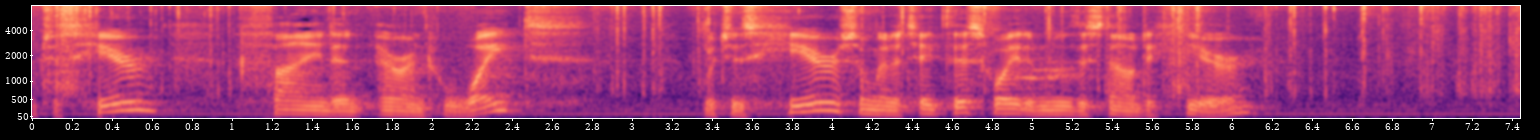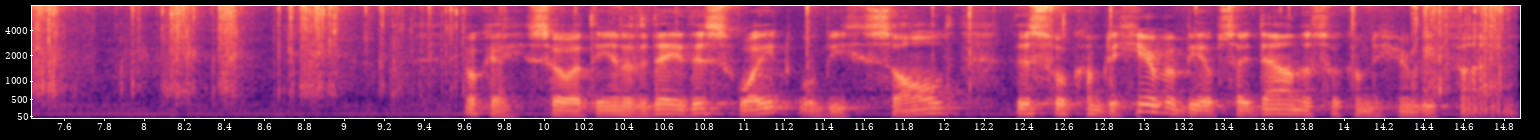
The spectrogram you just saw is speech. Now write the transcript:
which is here. Find an errant white, which is here. So I'm going to take this white and move this down to here. Okay, so at the end of the day, this white will be solved. This will come to here but be upside down. This will come to here and be fine.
